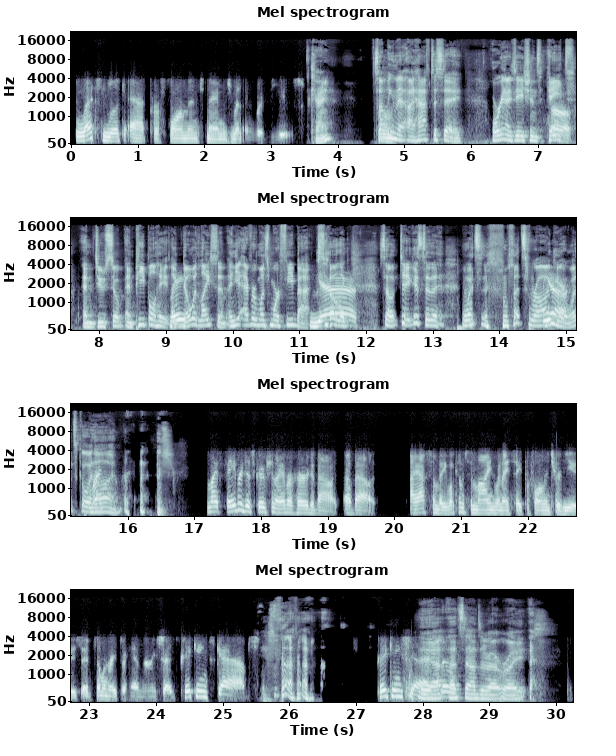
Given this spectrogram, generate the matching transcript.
Let's look at performance management and reviews. Okay. Something Oh. that I have to say, organizations hate Oh. and do so, and people hate. Like Hate. no one likes them, and yet everyone wants more feedback. So, like, Yes. so take us to the what's what's wrong Yeah. here? What's going My- on? my favorite description I ever heard about about I asked somebody what comes to mind when I say performance reviews, and someone raised their hand and they said picking scabs. Picking scabs. yeah, So that sounds about right.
